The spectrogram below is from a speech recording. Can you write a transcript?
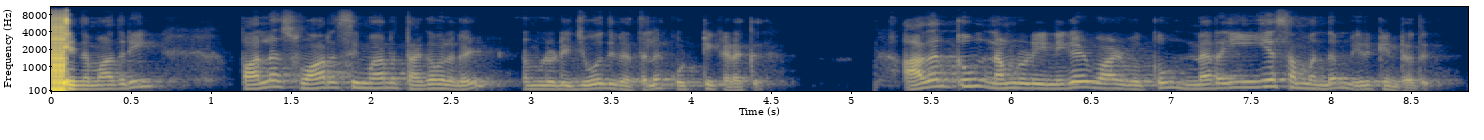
இந்த மாதிரி பல சுவாரஸ்யமான தகவல்கள் நம்மளுடைய ஜோதிடத்துல கொட்டி கிடக்கு. அதற்கும் நம்மளுடைய நிகழ்வாழ்வுக்கும் நிறைய சம்பந்தம் இருக்கின்றது.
